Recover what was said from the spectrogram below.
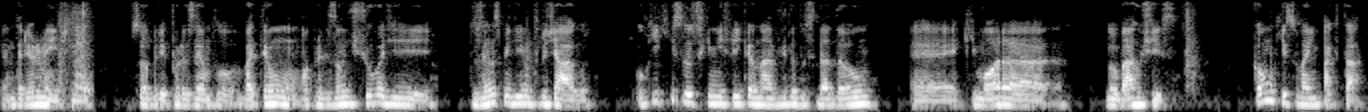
anteriormente, né? Sobre, por exemplo, vai ter um, uma previsão de chuva de 200 milímetros de água. O que, que, isso significa na vida do cidadão é, que mora no bairro X? Como que isso vai impactar?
